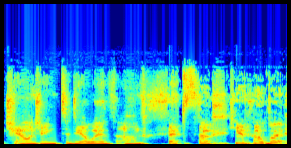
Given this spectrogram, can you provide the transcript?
challenging to deal with. Um, so you know, but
